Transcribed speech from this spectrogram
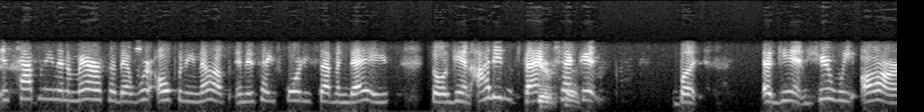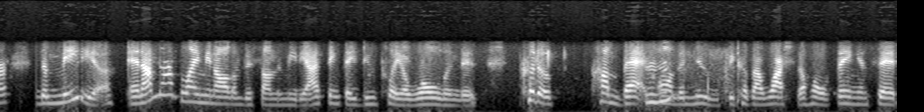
is happening in America that we're opening up and it takes 47 days. So again, I didn't fact check it, but again, here we are, the media, and I'm not blaming all of this on the media. I think they do play a role in this. Could have come back mm-hmm. on the news because I watched the whole thing and said,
